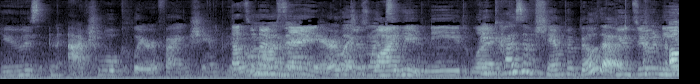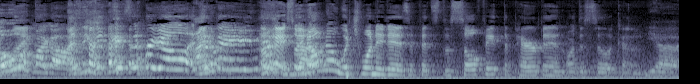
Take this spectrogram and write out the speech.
use an actual clarifying shampoo That's what on I'm saying. hair, which like is why a you week. need like because of shampoo buildup. you do need. oh like, my god. I think it, it's real. It's I a don't- thing. Okay, so I don't know which one it is. If it's the sulfate, the paraben, or the silicone. yeah.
